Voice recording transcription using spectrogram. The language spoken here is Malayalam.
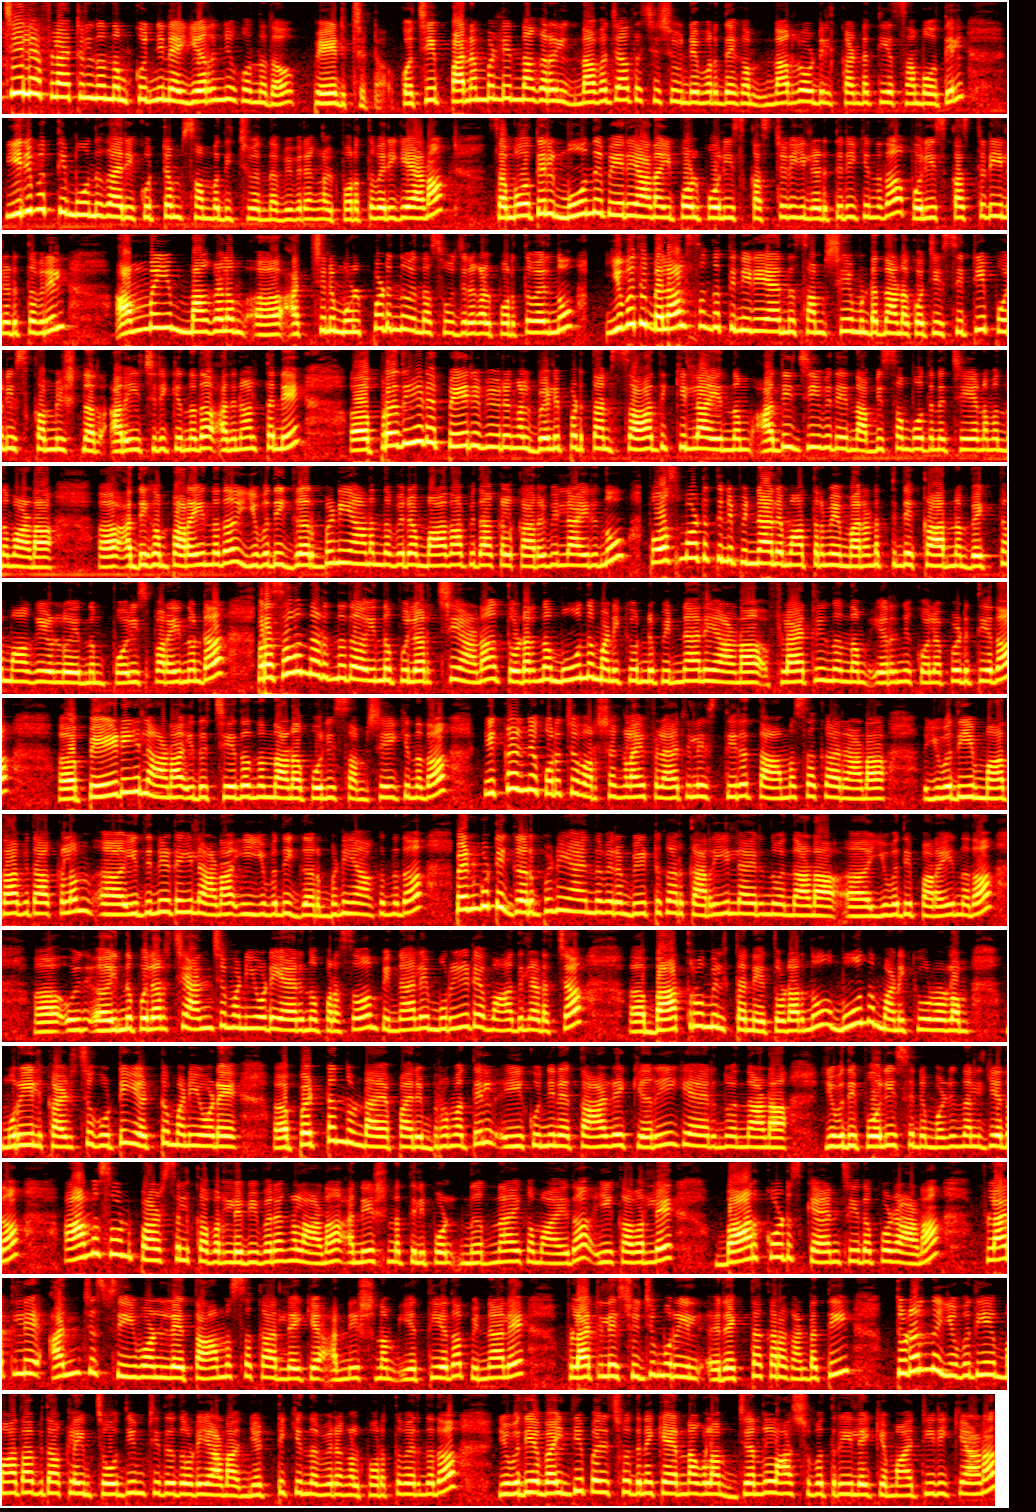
കൊച്ചിയിലെ ഫ്ളാറ്റിൽ നിന്നും കുഞ്ഞിനെ എറിഞ്ഞുകൊന്നത് പേടിച്ചിട്ട്. കൊച്ചി പനമ്പള്ളി നഗറിൽ നവജാത ശിശുവിന്റെ മൃതദേഹം നർറോഡിൽ കണ്ടെത്തിയ സംഭവത്തിൽ ഇരുപത്തിമൂന്നുകാരി കുറ്റം സമ്മതിച്ചു എന്ന വിവരങ്ങൾ പുറത്തുവരികയാണ്. സംഭവത്തിൽ മൂന്ന് പേരെയാണ് ഇപ്പോൾ പോലീസ് കസ്റ്റഡിയിൽ എടുത്തിരിക്കുന്നത്. പോലീസ് കസ്റ്റഡിയിലെടുത്തവരിൽ അമ്മയും മകളും അച്ഛനും ഉൾപ്പെടുന്നു എന്ന സൂചനകൾ പുറത്തുവരുന്നു. യുവതി ബലാത്സംഗത്തിനിരയായെന്ന് സംശയമുണ്ടെന്നാണ് കൊച്ചി സിറ്റി പോലീസ് കമ്മീഷണർ അറിയിച്ചിരിക്കുന്നത്. അതിനാൽ തന്നെ പ്രതിയുടെ പേര് വിവരങ്ങൾ വെളിപ്പെടുത്താൻ സാധിക്കില്ല എന്നും അതിജീവിത എന്ന് അഭിസംബോധന ചെയ്യണമെന്നുമാണ് അദ്ദേഹം പറയുന്നത്. യുവതി ഗർഭിണിയാണെന്ന വിവരം മാതാപിതാക്കൾക്ക് അറിവില്ലായിരുന്നു. പോസ്റ്റ്മോർട്ടത്തിന് പിന്നാലെ മാത്രമേ മരണത്തിന്റെ കാരണം വ്യക്തമാകുകയുള്ളൂ എന്നും പോലീസ് പറയുന്നുണ്ട്. പ്രസവം നടന്നത് ഇന്ന് പുലർച്ചെയാണ്. തുടർന്ന് മൂന്ന് മണിക്കൂറിന് പിന്നാലെയാണ് ഫ്ളാറ്റിൽ നിന്നും എറിഞ്ഞ് കൊലപ്പെടുത്തിയത്. പേടിയിലാണ് ഇത് ചെയ്തതെന്നാണ് പോലീസ് സംശയിക്കുന്നത്. ഇക്കഴിഞ്ഞ കുറച്ച് വർഷങ്ങളായി ഫ്ളാറ്റിലെ സ്ഥിര താമസക്കാരാണ് യുവതിയും മാതാപിതാക്കളും. ഇതിനിടയിലാണ് ഈ യുവതി ഗർഭിണിയാകുന്നത്. പെൺകുട്ടി ഗർഭിണിയായെന്ന വിവരം വീട്ടുകാർക്ക് അറിയില്ലായിരുന്നു എന്നാണ് യുവതി പറയുന്നത്. ഒരു- ഇന്ന് പുലർച്ചെ അഞ്ച് മണിയോടെയായിരുന്നു പ്രസവം. പിന്നാലെ മുറിയുടെ വാതിലടച്ച ബാത്റൂമിൽ തന്നെ തുടർന്നു. മൂന്ന് മണിക്കൂറോളം മുറിയിൽ കഴിച്ചുകൂട്ടി എട്ട് മണിയോടെ പെട്ടെന്നുണ്ടായ പരിഭ്രമത്തിൽ ഈ കുഞ്ഞിനെ താഴേക്ക് എറിയുകയായിരുന്നു എന്നാണ് യുവതി പോലീസിന് മൊഴി നൽകിയത്. ആമസോൺ പാഴ്സൽ കവറിലെ വിവരങ്ങളാണ് അന്വേഷണത്തിൽ ഇപ്പോൾ നിർണായകമായത്. ഈ കവറിലെ ബാർകോഡ് സ്കാൻ ചെയ്തപ്പോഴാണ് ഫ്ളാറ്റിലെ അഞ്ച് സി വണിലെ താമസക്കാരിലേക്ക് അന്വേഷണം എത്തിയത്. പിന്നാലെ ഫ്ളാറ്റിലെ ശുചിമുറിയിൽ രക്തക്കറ കണ്ടെത്തി. തുടർന്ന് യുവതിയെയും മാതാപിതാക്കളെയും ചോദ്യം ചെയ്തതോടെയാണ് ഞെട്ടിക്കുന്ന വിവരങ്ങൾ പുറത്തുവരുന്നത്. യുവതിയെ വൈദ്യപരിശോധനയ്ക്ക് എറണാകുളം ജനറൽ ആശുപത്രിയിലേക്ക് മാറ്റിയിരിക്കുകയാണ്.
